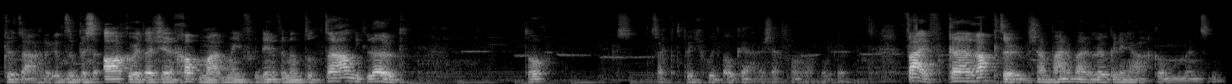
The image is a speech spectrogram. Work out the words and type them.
kut eigenlijk. Het is best awkward als je een grap maakt, maar je vriendin vindt hem totaal niet leuk. Toch? Ik het een beetje goed? Oké, hij zegt van. Oké. 5. Karakter. We zijn bijna bij de leuke dingen aangekomen, mensen.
